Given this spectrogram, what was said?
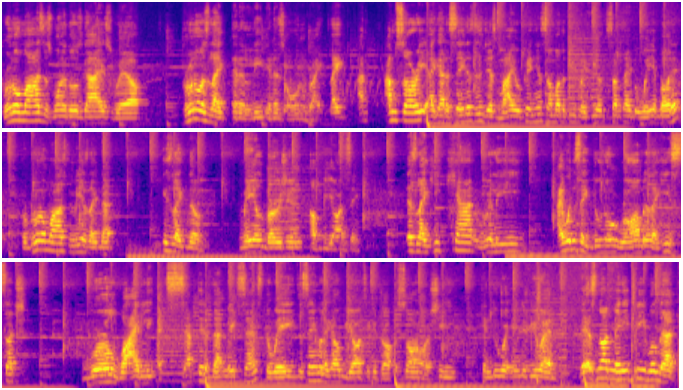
Bruno Mars is one of those guys where Bruno is like an elite in his own right. Like, I'm, I'm sorry, I gotta say this, this is just my opinion. Some other people may feel some type of way about it. But Bruno Mars to me is like that, he's like the male version of Beyonce. It's like he can't really, I wouldn't say do no wrong, but like he's such worldwidely accepted, if that makes sense. The way, the same way like how Beyonce could drop a song or she can do an interview and there's not many people that,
